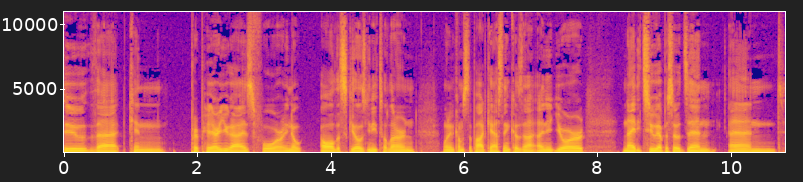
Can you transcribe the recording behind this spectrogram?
to that can prepare you guys for you know all the skills you need to learn when it comes to podcasting? Because you're 92 episodes in, and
